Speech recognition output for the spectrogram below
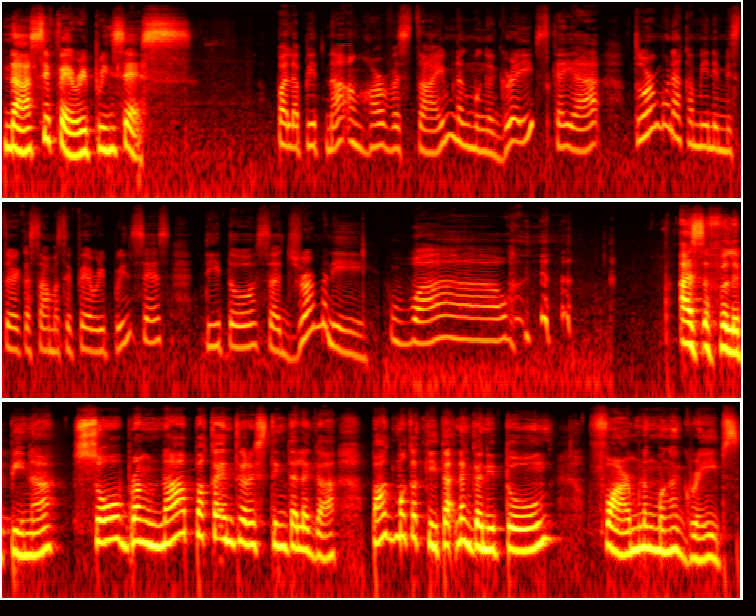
na si Fairy Princess. Palapit na ang harvest time ng mga grapes, kaya tour muna kami ni Mr. kasama si Fairy Princess dito sa Germany. Wow! As a Filipina, sobrang napaka-interesting talaga pag makakita ng ganitong farm ng mga grapes.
